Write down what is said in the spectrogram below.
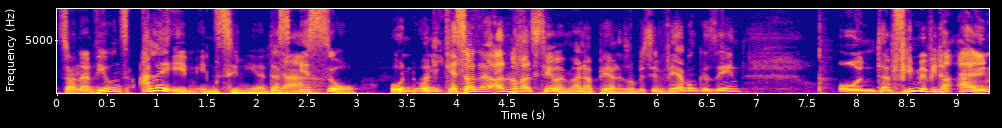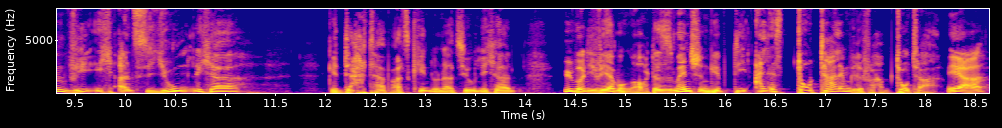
sondern wir uns alle eben inszenieren. Das Ja. ist so. Und, Hatte ich und gestern äh, also noch als Thema in meiner Perle, so ein bisschen Werbung gesehen. Und dann fiel mir wieder ein, wie ich als Jugendlicher gedacht habe, als Kind und als Jugendlicher über die Werbung auch, dass es Menschen gibt, die alles total im Griff haben. Total. ja,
